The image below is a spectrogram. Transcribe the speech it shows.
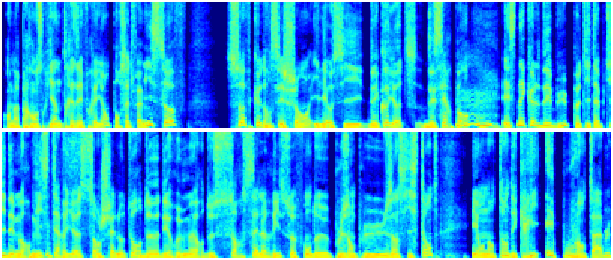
En apparence, rien de très effrayant pour cette famille, sauf, sauf que dans ces champs, il y a aussi des coyotes, des serpents. Mmh. Et ce n'est que le début. Petit à petit, des morts mystérieuses s'enchaînent autour d'eux, des rumeurs de sorcellerie se font de plus en plus insistantes. Et on entend des cris épouvantables.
